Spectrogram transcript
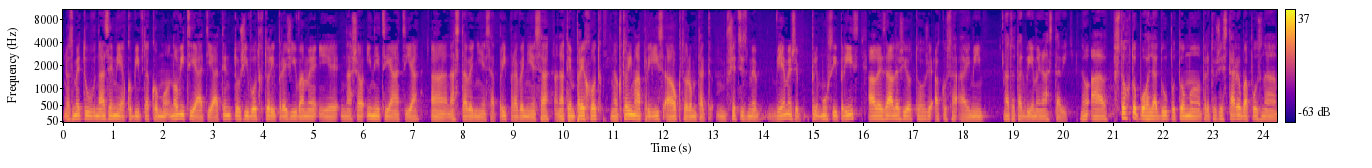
sme tu na zemi akoby v takom noviciáti a tento život, ktorý prežívame, je naša iniciácia nastavenie sa, pripravenie sa na ten prechod, ktorý má prísť a o ktorom tak všetci sme vieme, že musí prísť, ale záleží od toho, že ako sa aj my na to tak vieme nastaviť. No a z tohto pohľadu potom, pretože staroba pozná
